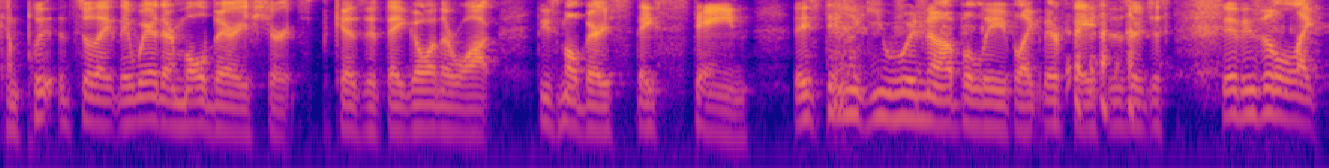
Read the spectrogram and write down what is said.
complete so they, they wear their mulberry shirts because if they go on their walk, these mulberries they stain. They stain like you would not believe. Like their faces are just they have these little like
